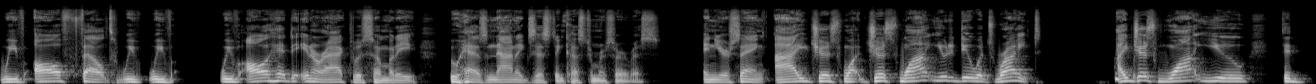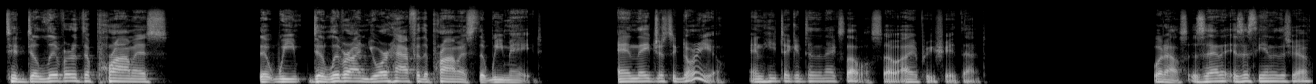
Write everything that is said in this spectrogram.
we've all felt, we've, we've, we've all had to interact with somebody who has non-existent customer service. And you're saying, I just want, just want you to do what's right. I just want you to, to deliver the promise that we deliver on your half of the promise that we made. And they just ignore you. and he took it to the next level. So I appreciate that. What else? Is that is this the end of the show?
